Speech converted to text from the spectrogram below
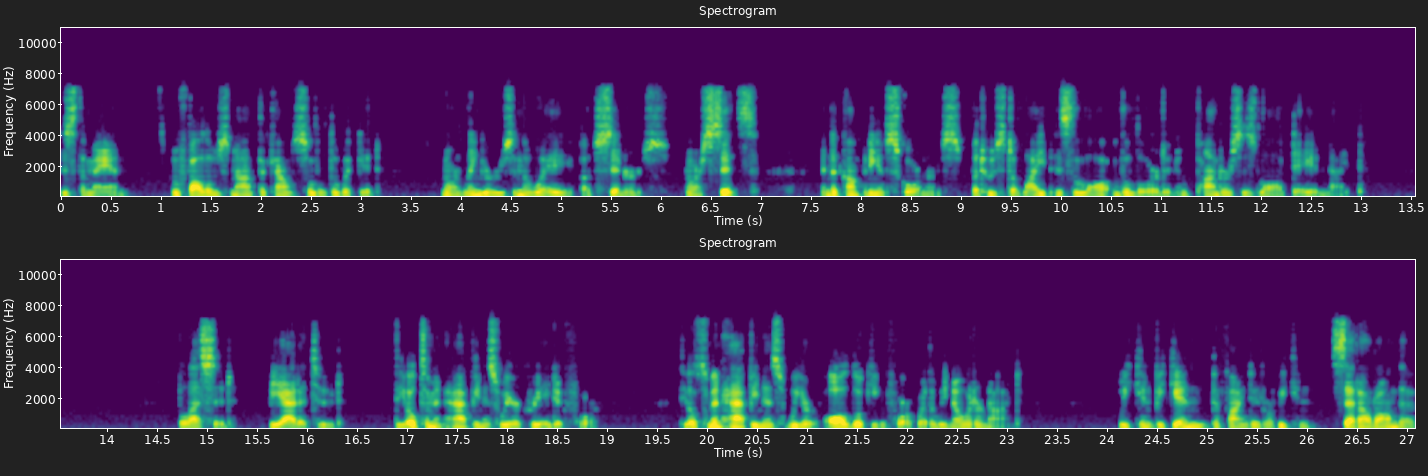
is the man who follows not the counsel of the wicked, nor lingers in the way of sinners, nor sits in the company of scorners, but whose delight is the law of the Lord, and who ponders his law day and night. Blessed, beatitude, the ultimate happiness we are created for the ultimate happiness we are all looking for, whether we know it or not. We can begin to find it, or we can set out on the,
